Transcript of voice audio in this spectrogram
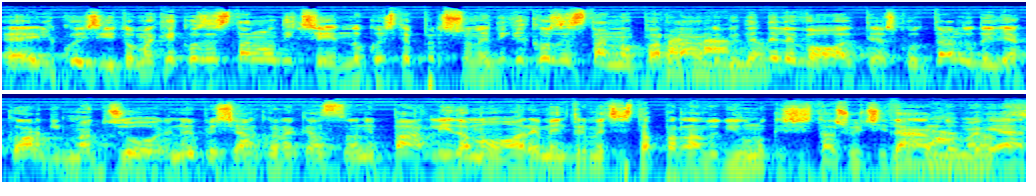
eh, il quesito: ma che cosa stanno dicendo queste persone? Di che cosa stanno parlando? Parlando. Perché delle volte, ascoltando degli accordi maggiori, noi pensiamo che una canzone parli d'amore, mentre invece sta parlando di uno che si sta suicidando, Suicidando, magari.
